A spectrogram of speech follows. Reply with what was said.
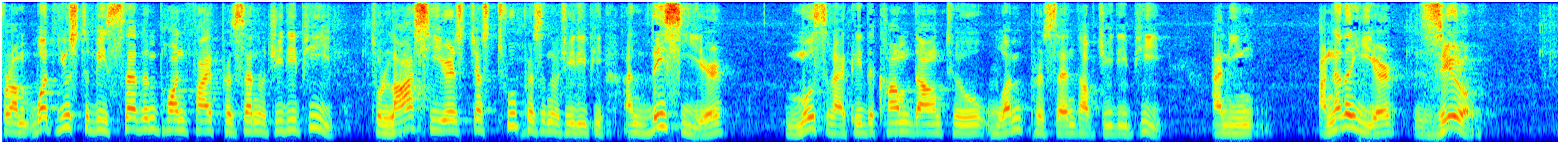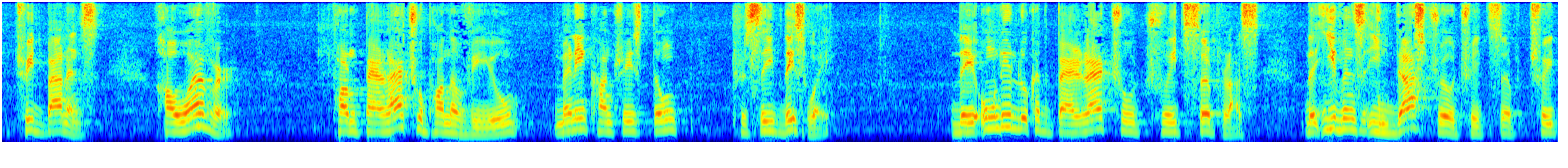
from what used to be 7.5% of GDP to last year's just 2% of GDP. And this year, most likely to come down to 1% of GDP. And in another year, zero trade balance. However, from bilateral point of view, many countries don't perceive this way. They only look at bilateral trade surplus, the even industrial trade, trade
